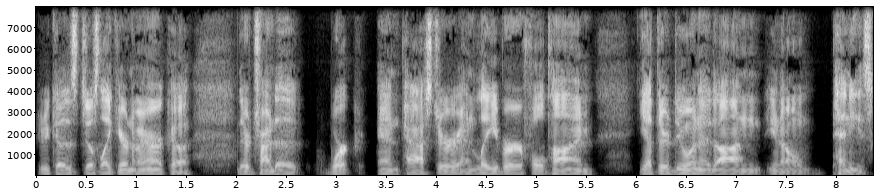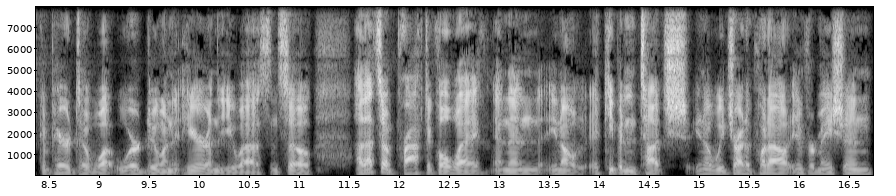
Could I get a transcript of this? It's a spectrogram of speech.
because just like here in America they're trying to work and pastor and labor full time yet they're doing it on you know pennies compared to what we're doing it here in the U.S. And so uh, that's a practical way. And then you know, keeping in touch. You know, we try to put out information.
